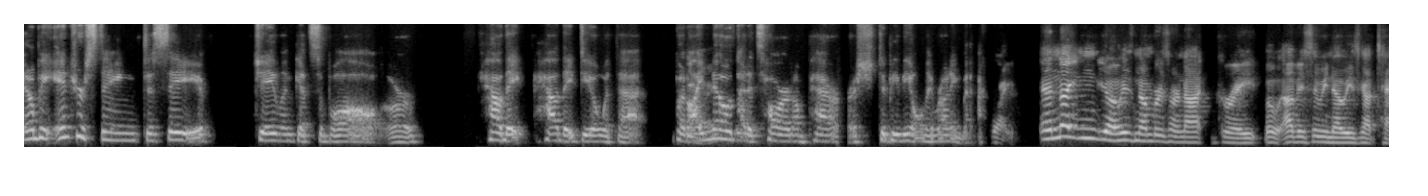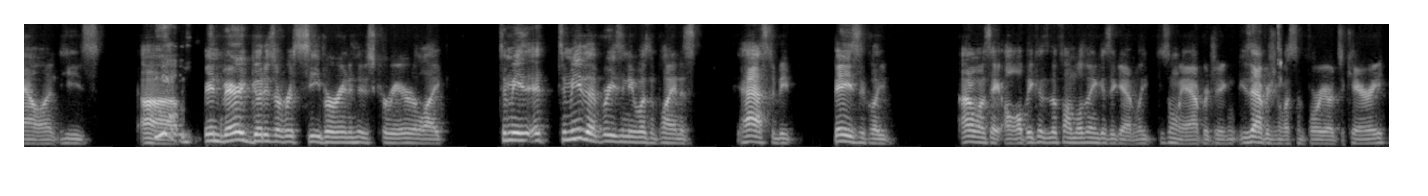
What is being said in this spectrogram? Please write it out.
it'll be interesting to see if Jaylan gets the ball or how they how they deal with that. But I know that it's hard on Parrish to be the only running back. Right. And Knighton, you know, his numbers are not great, but obviously we know he's got talent. He's uh, yeah. been very good as a receiver in his career. Like to me, it, to me, the reason he wasn't playing is has to be basically. I don't want to say all because of the fumble thing, because again, like he's only averaging he's averaging less than four yards a carry.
